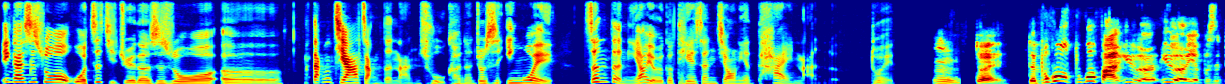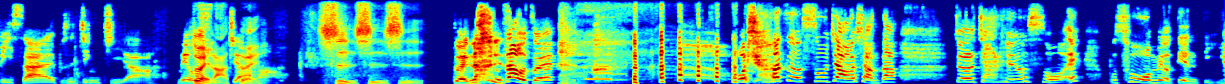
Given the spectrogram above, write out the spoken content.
应该是说，我自己觉得是说，呃。当家长的难处，可能就是因为真的你要有一个贴身教练太难了。对，嗯，对对。不过不过，反正育儿育儿也不是比赛，不是竞技啊，没有。对啦，对，是是是，对。那你知道我昨天，我想到这个书架我想到，就是教练就说：“哎，不错，我没有垫底。”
